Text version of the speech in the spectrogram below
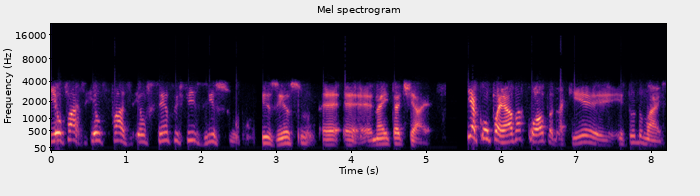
E eu, faz, eu, faz, eu sempre fiz isso, fiz isso é, é, na Itatiaia. E acompanhava a Copa daqui e tudo mais.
